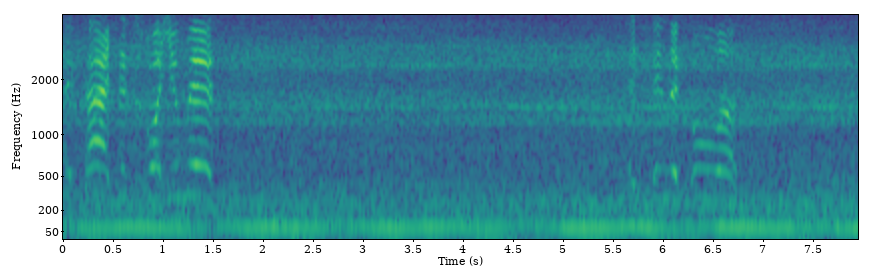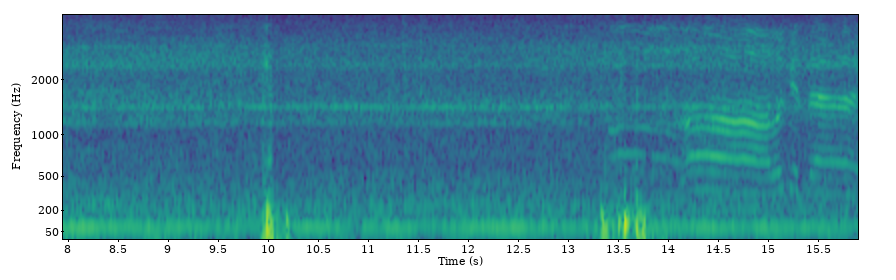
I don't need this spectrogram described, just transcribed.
Hey Pat, this is what you missed. It's in the cooler. Oh, look at that.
